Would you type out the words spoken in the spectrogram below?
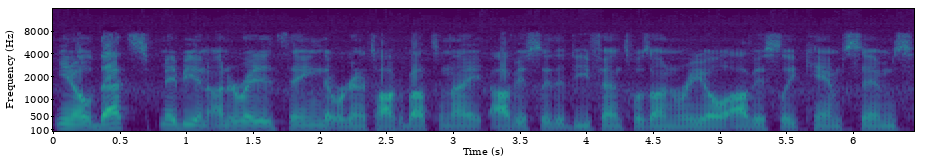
you know that's maybe an underrated thing that we're going to talk about tonight. Obviously, the defense was unreal. Obviously, Cam Sims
